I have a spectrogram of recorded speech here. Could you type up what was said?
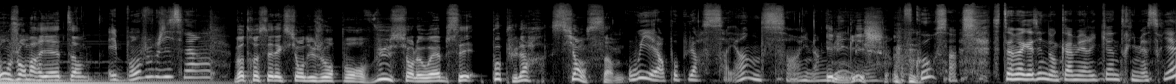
Bonjour Mariette. Et bonjour Gislain. Votre sélection du jour pour Vue sur le web, c'est Popular Science. Oui, alors Popular Science in anglais. In English. Of course. C'est un magazine donc américain trimestriel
